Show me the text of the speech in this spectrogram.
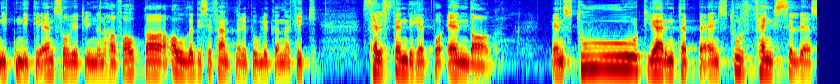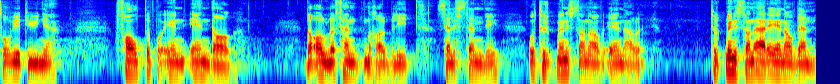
1991 Sovjetunionen har falt, da alle disse 15 republikkene fikk selvstendighet på én dag. En stort jernteppe, en stor fengsel, det er Sovjetunionen, falt på en dag. Da alle 15 har blitt selvstendige, og Turkmenistan er av, Turkmenistan er en av dem.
